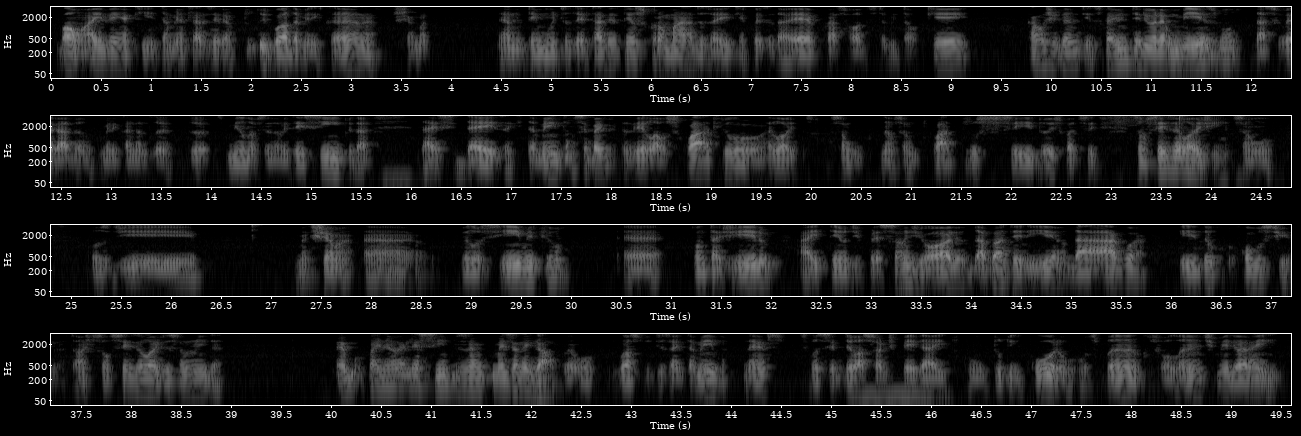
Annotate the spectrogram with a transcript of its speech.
Bom, aí vem aqui também a traseira, tudo igual da americana, chama né? não tem muito detalhe. Tem os cromados aí, que é coisa da época, as rodas também tá ok. Carro gigantesco. Aí o interior é o mesmo da Silverado americana do 1995, da, da S10 aqui também. Então você vai ver lá os quatro relógios. São, não, são quatro, seis, dois, quatro, seis. São seis reloginhos. São os de. Como é que chama? Uh, velocímetro, uh, contagiro Aí tem o de pressão de óleo, da bateria, da água e do combustível. Então acho que são seis relógios, se eu não me engano. É, o painel ele é simples, né, mas é legal. Eu gosto do design também, né? Se você deu a sorte de pegar aí com tudo em couro, os bancos, volante, melhor ainda.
